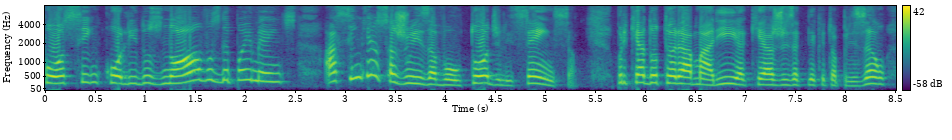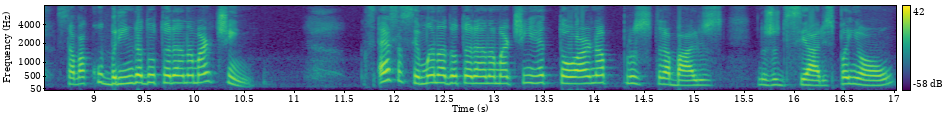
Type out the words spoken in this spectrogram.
fossem colhidos novos depoimentos. Assim que essa juíza voltou de licença, porque a doutora Maria, que é a juíza que decretou a prisão, estava cobrindo a doutora Ana Martim. Essa semana, a doutora Ana Martim retorna para os trabalhos no Judiciário Espanhol.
